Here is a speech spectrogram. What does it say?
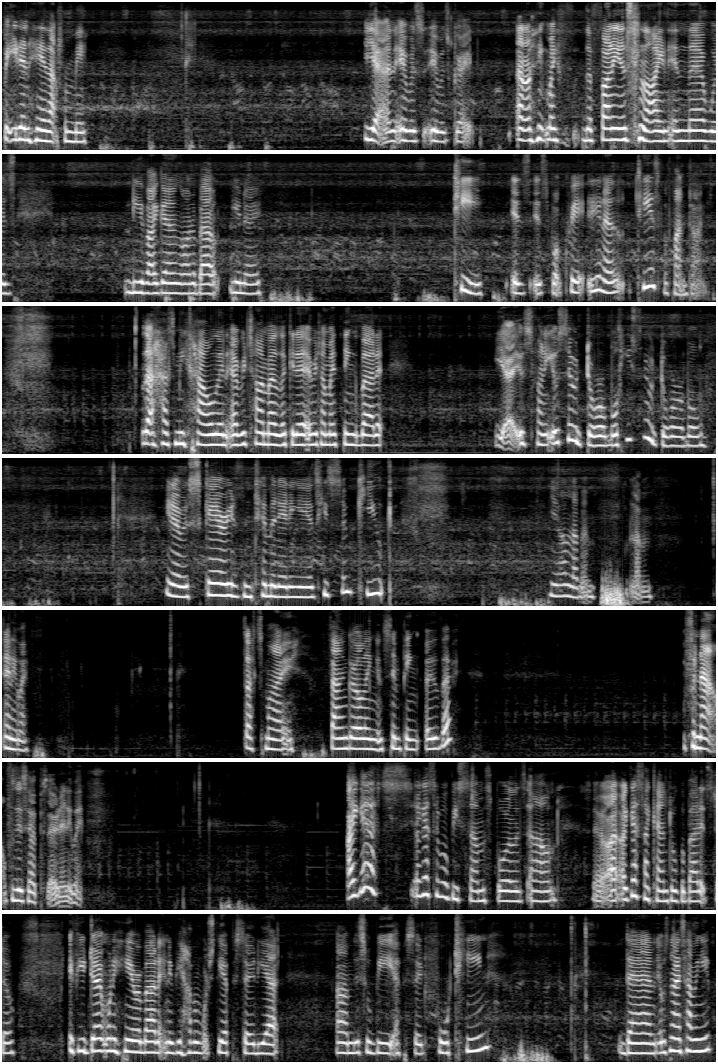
But you didn't hear that from me. Yeah, and it was it was great. And I think my the funniest line in there was Levi going on about you know tea is is what create you know tea is for fun times. That has me howling every time I look at it, every time I think about it. Yeah, it was funny. It was so adorable. He's so adorable. You know, as scary as intimidating he is, he's so cute. Yeah, I love him. Love him. Anyway. That's my fangirling and simping over. For now, for this episode, anyway. I guess I guess there will be some spoilers out. So I, I guess I can talk about it still. If you don't want to hear about it and if you haven't watched the episode yet, um, this will be episode 14. Then it was nice having you.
